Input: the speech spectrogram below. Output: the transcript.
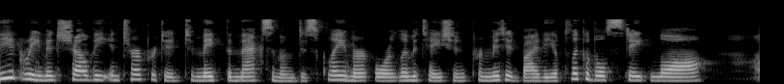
the agreement shall be interpreted to make the maximum disclaimer or limitation permitted by the applicable state law. The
